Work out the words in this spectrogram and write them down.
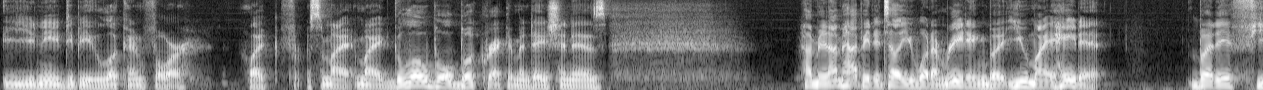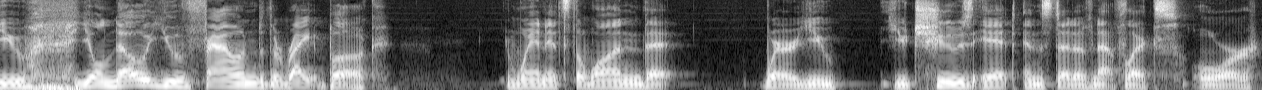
you need to be looking for. Like, so my, my global book recommendation is I mean, I'm happy to tell you what I'm reading, but you might hate it but if you you'll know you've found the right book when it's the one that where you you choose it instead of Netflix or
